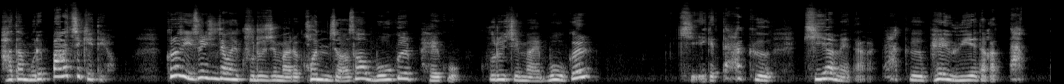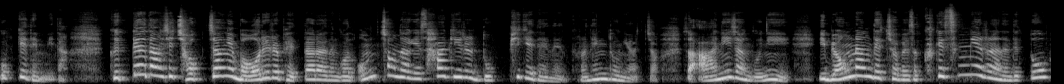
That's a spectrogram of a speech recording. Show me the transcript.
바닷물에 빠지게 돼요. 그래서 이순신 장군이 구루지마를 건져서 목을 베고 구루지마의 목을 기, 이게 딱 그 기암에다가 딱 그 배 위에다가 딱 꼽게 됩니다. 그때 당시 적장의 머리를 뱉다라는 건 엄청나게 사기를 높이게 되는 그런 행동이었죠. 그래서 안희 장군이 이 명랑대첩에서 크게 승리를 하는데 또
